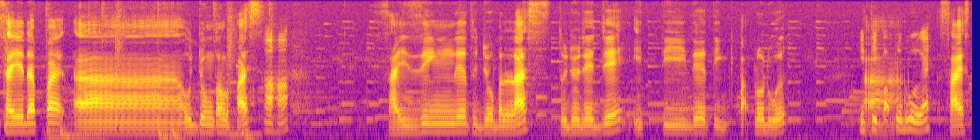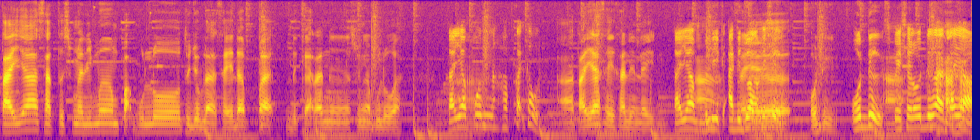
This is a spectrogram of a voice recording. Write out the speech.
saya dapat ah ujung tahun lepas. Aha. Sizing dia 17, 7JJ, ET dia 3- 42. ET Ah. 42 eh. Saiz tayar 195 40 17. Saya dapat dekat Rana Sungai Buloh lah. Tayar pun half cut kau. Ah, tayar saya salin lain. Tayar Ah, beli ada saya jual kat Malaysia. Order. Order, Ah. special order lah tayar.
